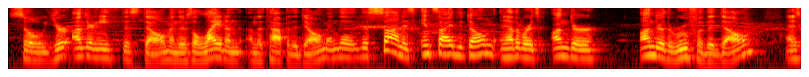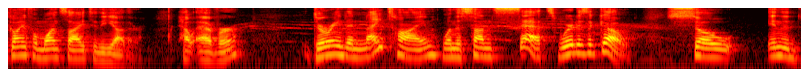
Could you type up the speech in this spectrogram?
So you're underneath this dome, and there's a light on, on the top of the dome, and the, the sun is inside the dome. In other words, under under the roof of the dome, and it's going from one side to the other. However, during the nighttime, when the sun sets, where does it go? So in the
